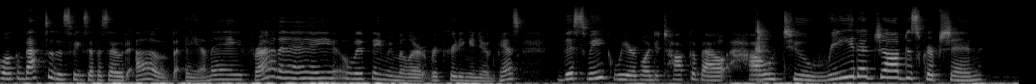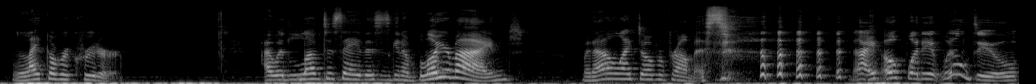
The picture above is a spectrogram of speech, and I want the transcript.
Welcome back to this week's episode of AMA Friday with Amy Miller, Recruiting in Yoga Pants. This week, we are going to talk about how to read a job description like a recruiter. I would love to say this is going to blow your mind, but I don't like to overpromise. I hope what it will do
